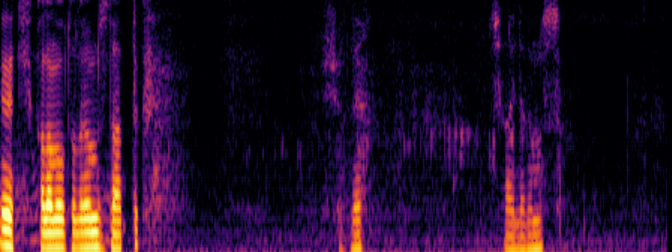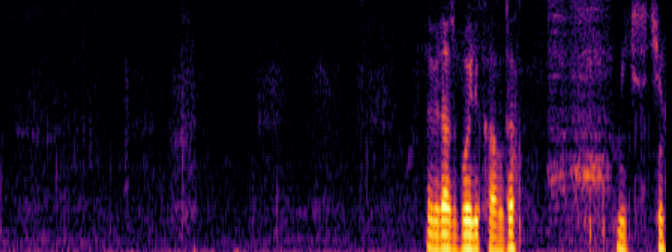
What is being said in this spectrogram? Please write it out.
Evet kalan oltalarımızı da attık. Şöyle çaylarımız. Burada biraz boylu kaldı. Mix için.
